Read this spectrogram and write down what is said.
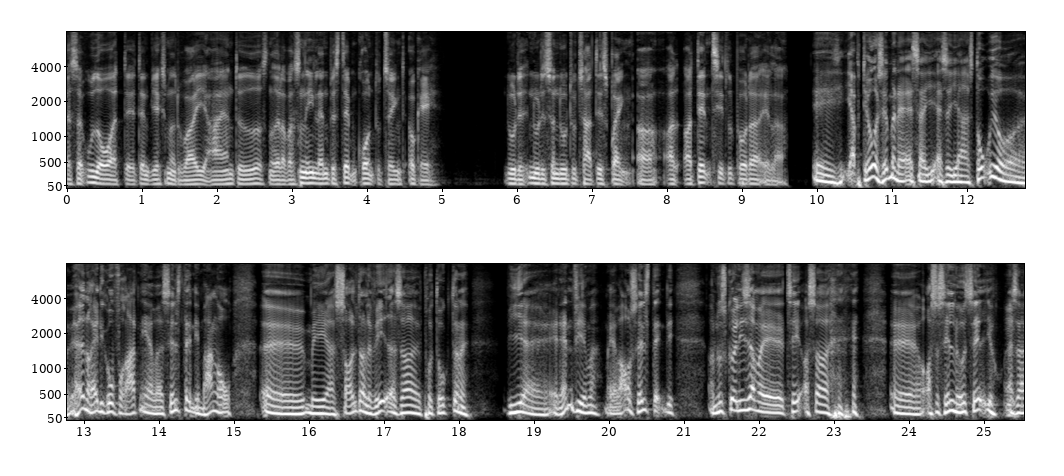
altså udover at øh, den virksomhed, du var i, ejeren døde og sådan noget, eller var sådan en eller anden bestemt grund, du tænkte, okay, nu er det, nu er det så nu, du tager det spring, og, og, og den titel på dig, eller... Øh, ja, det var simpelthen, altså, altså jeg stod jo, jeg havde en rigtig god forretning, jeg har været selvstændig i mange år, øh, men jeg solgte og leverede så produkterne via et andet firma, men jeg var jo selvstændig, og nu skulle jeg ligesom øh, til at så, øh, og så sælge noget selv jo, altså,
